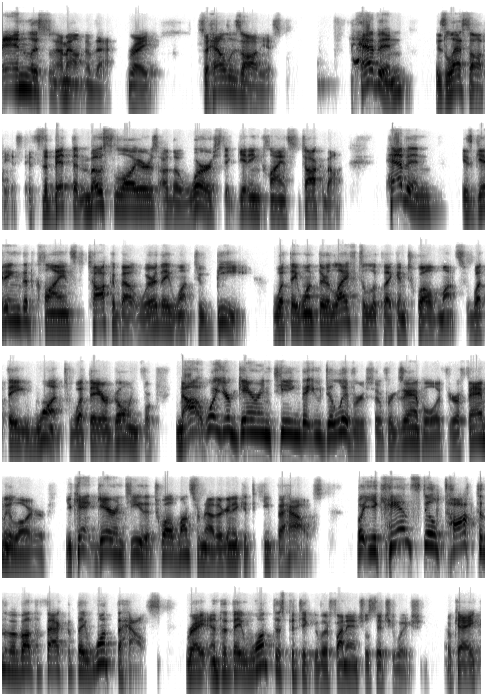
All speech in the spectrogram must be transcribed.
endless amount of that, right? So hell is obvious. Heaven is less obvious. It's the bit that most lawyers are the worst at getting clients to talk about. Heaven is getting the clients to talk about where they want to be what they want their life to look like in 12 months, what they want, what they are going for, not what you're guaranteeing that you deliver. So, for example, if you're a family lawyer, you can't guarantee that 12 months from now they're going to get to keep the house, but you can still talk to them about the fact that they want the house, right? And that they want this particular financial situation. Okay.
